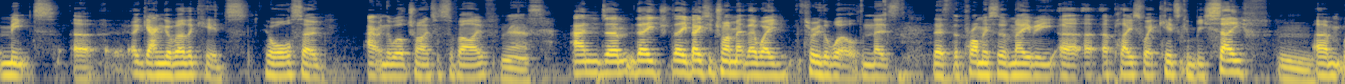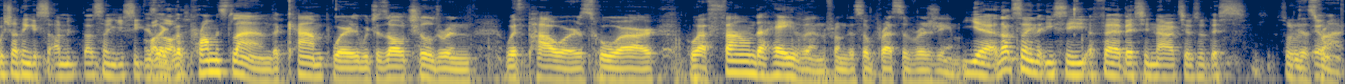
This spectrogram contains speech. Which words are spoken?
meets uh, a gang of other kids who are also out in the world trying to survive, Yes, and um, they they basically try and make their way through the world. And there's there's the promise of maybe a, a, a place where kids can be safe, um, which I think is I mean that's something you see it's quite a like lot. the promised land, the camp where which is all children with powers who are who have found a haven from this oppressive regime. Yeah, that's something that you see a fair bit in narratives of this sort of. That's ilk. right.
